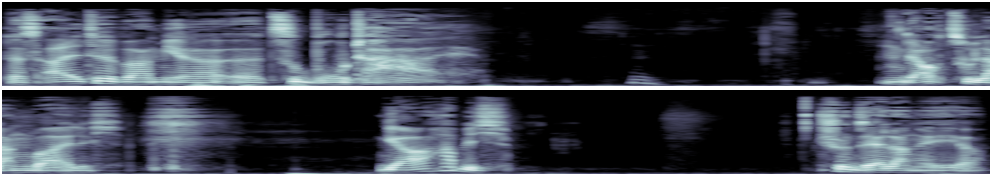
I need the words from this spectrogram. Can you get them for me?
Das Alte war mir äh, zu brutal. Und auch zu langweilig. Ja, habe ich. Schon sehr lange her.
